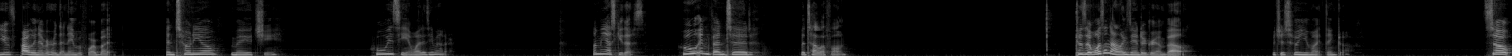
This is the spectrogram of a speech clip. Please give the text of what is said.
You've probably never heard that name before, but Antonio Meucci. Who is he and why does he matter? Let me ask you this Who invented the telephone? Because it wasn't Alexander Graham Bell, which is who you might think of. So,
